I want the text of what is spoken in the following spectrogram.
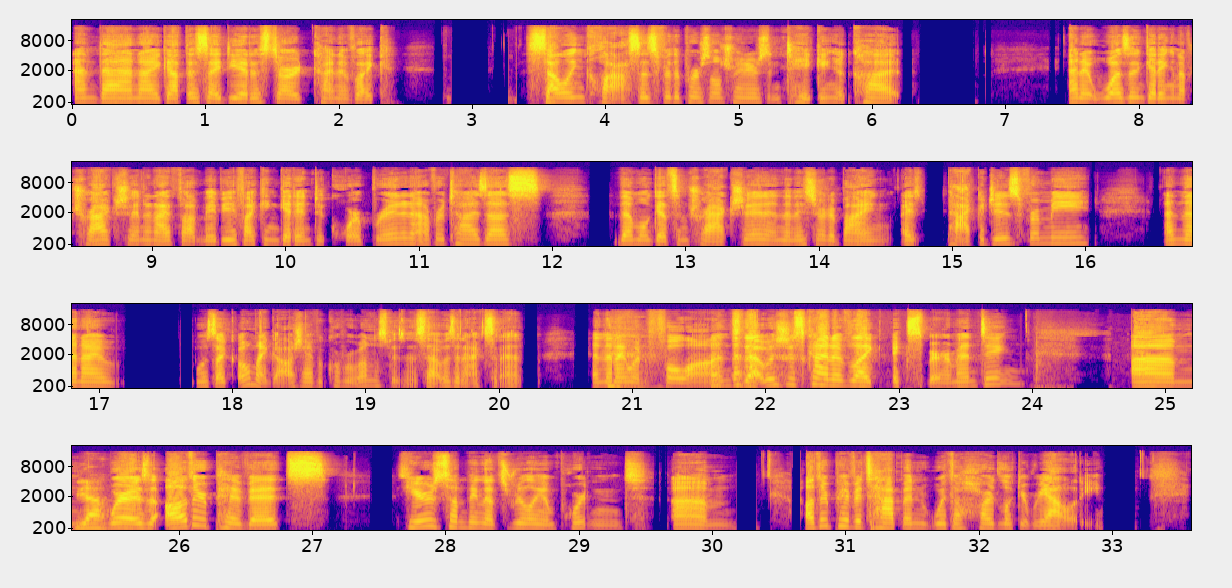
And then I got this idea to start kind of like selling classes for the personal trainers and taking a cut and it wasn't getting enough traction. And I thought maybe if I can get into corporate and advertise us, then we'll get some traction. And then they started buying uh, packages from me. And then I was like, oh my gosh, I have a corporate wellness business. That was an accident. And then I went full on. So that was just kind of like experimenting. Um, yeah. Whereas other pivots, here's something that's really important. Um, other pivots happen with a hard look at reality.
